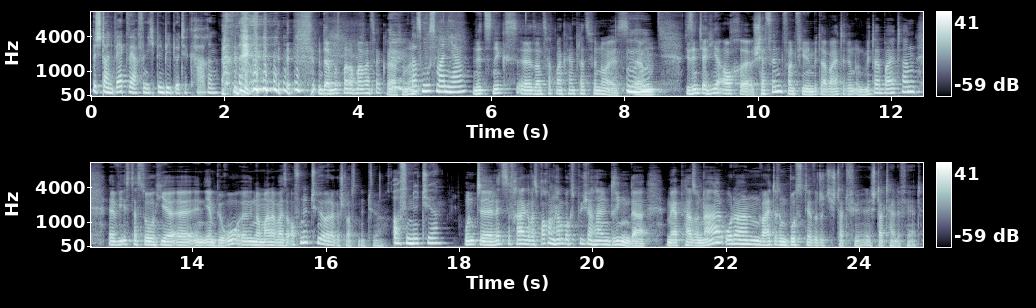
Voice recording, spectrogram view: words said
Bestand wegwerfen, ich bin Bibliothekarin. Und da muss man auch mal was wegwerfen. Ne? Das muss man ja. Nützt nichts, äh, sonst hat man keinen Platz für Neues. Mhm. Ähm, Sie sind ja hier auch äh, Chefin von vielen Mitarbeiterinnen und Mitarbeitern. Wie ist das so hier in Ihrem Büro? Normalerweise offene Tür oder geschlossene Tür? Offene Tür. Und äh, letzte Frage, was brauchen Hamburgs Bücherhallen dringender? Mehr Personal oder einen weiteren Bus, der so durch die Stadt, äh, Stadtteile fährt?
